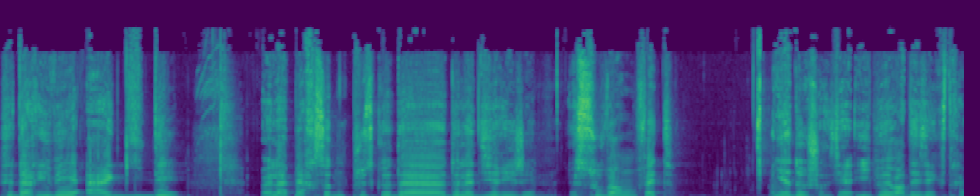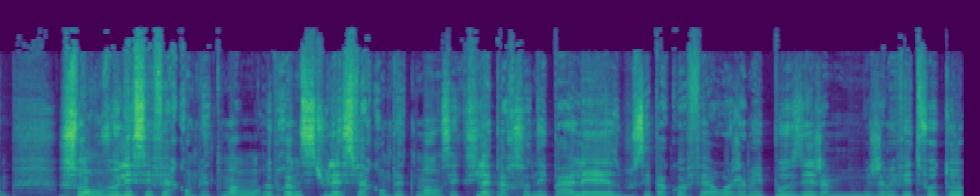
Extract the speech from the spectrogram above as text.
c'est d'arriver à guider la personne plus que de la diriger. Souvent, en fait, il y a deux choses. Il, peut y avoir des extrêmes. Soit on veut laisser faire complètement. Le problème, si tu laisses faire complètement, c'est que si la personne n'est pas à l'aise ou sait pas quoi faire ou a jamais posé, jamais, jamais fait de photos,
